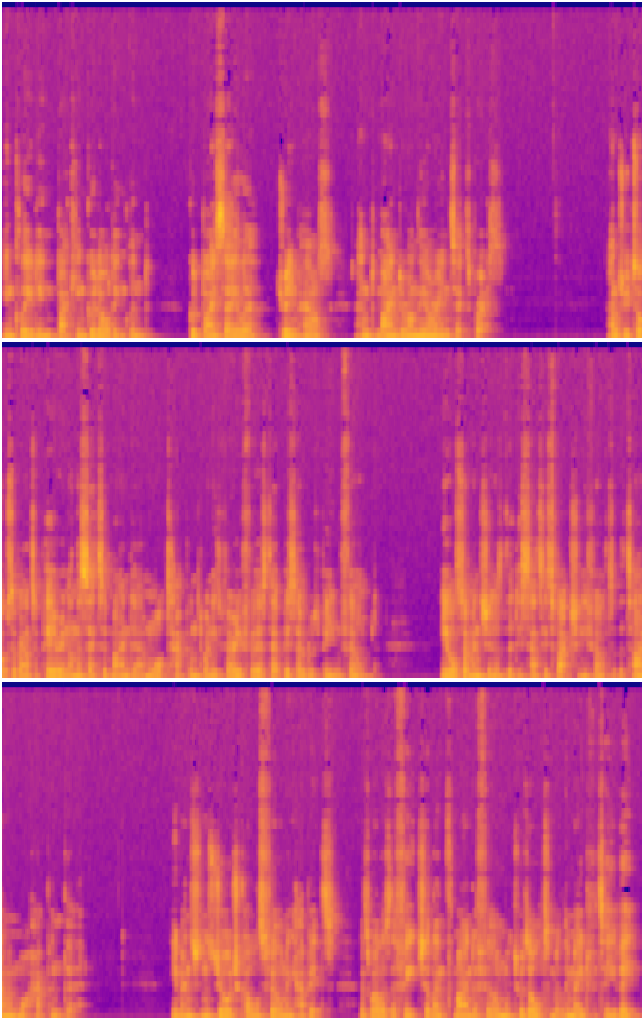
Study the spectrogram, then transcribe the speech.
including Back in Good Old England, Goodbye Sailor, Dream House, and Minder on the Orient Express. Andrew talks about appearing on the set of Minder and what happened when his very first episode was being filmed. He also mentions the dissatisfaction he felt at the time and what happened there. He mentions George Cole's filming habits, as well as the feature length Minder film which was ultimately made for TV.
